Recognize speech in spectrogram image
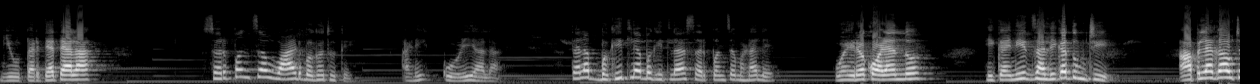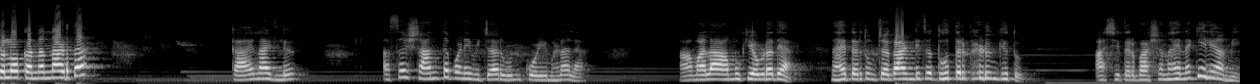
मी उतर द्या त्याला. सरपंच वाट बघत होते आणि कोळी आला. त्याला बघितल्या बघितल्या सरपंच म्हणाले वैर कोळ्यांनो ही काही नीट झाली का तुमची? आपल्या गावच्या लोकांना नाडता? काय नाडलं? असं शांतपणे विचारून कोळी म्हणाला आम्हाला अमुक एवढं द्या. नाहीतर तुमच्या गांडीचं धोतर फेडून घेतो. अशी तर भाषा नाही ना केली आम्ही.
